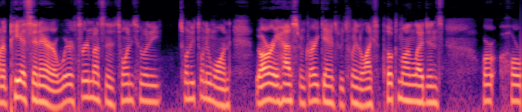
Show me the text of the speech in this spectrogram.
on a PSN era. We're three months into 2020, 2021. We already have some great games between the likes of Pokemon Legends, or, or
